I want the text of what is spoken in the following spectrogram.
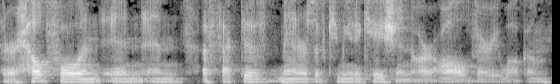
that are helpful and and, and effective manners of communication are all very welcome.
